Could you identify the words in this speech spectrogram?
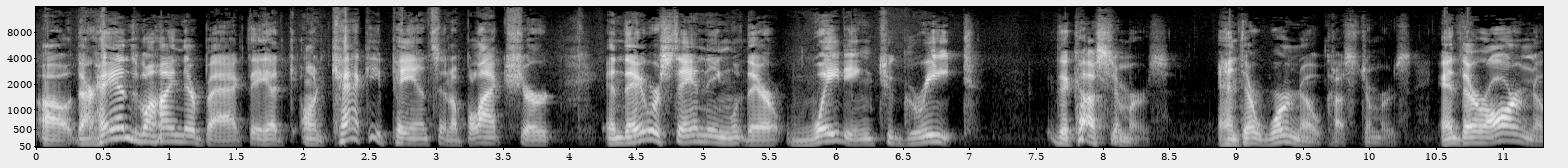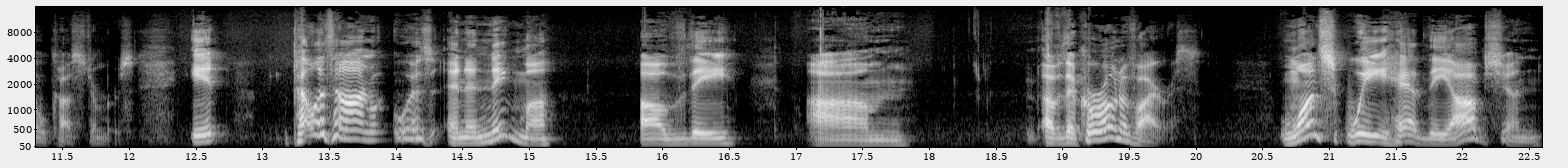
Uh, their hands behind their back, they had on khaki pants and a black shirt, and they were standing there waiting to greet the customers. And there were no customers, and there are no customers. It Peloton was an enigma of the um, of the coronavirus. Once we had the option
